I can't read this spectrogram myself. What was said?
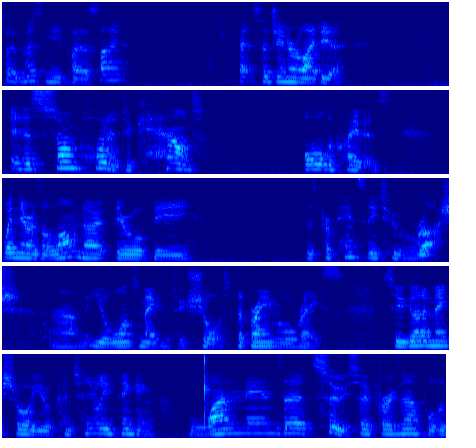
So the missing E flat aside, that's the general idea. It is so important to count all the quavers. When there is a long note, there will be this propensity to rush. Um, you'll want to make them too short. The brain will race. So you've got to make sure you're continually thinking one and a two. So for example, the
